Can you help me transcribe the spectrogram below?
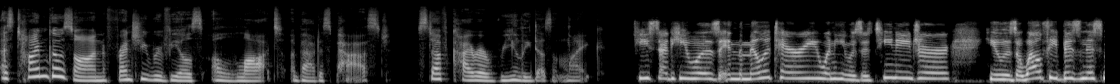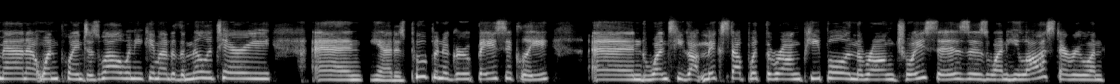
As time goes on, Frenchie reveals a lot about his past stuff Kyra really doesn't like. He said he was in the military when he was a teenager. He was a wealthy businessman at one point as well when he came out of the military. And he had his poop in a group basically. And once he got mixed up with the wrong people and the wrong choices, is when he lost everyone.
